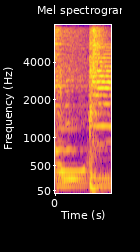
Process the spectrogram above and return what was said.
Bye.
